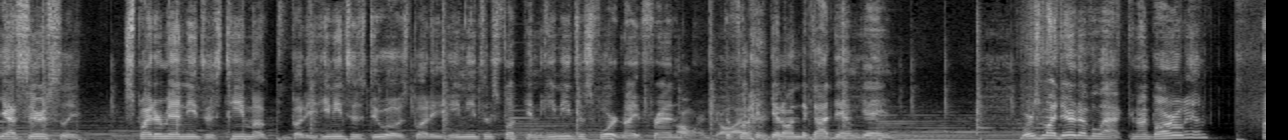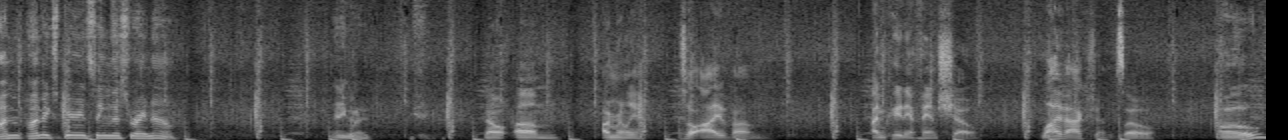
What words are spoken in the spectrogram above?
yeah, seriously. Spider-Man needs his team up, buddy. He needs his duos, buddy. He needs his fucking he needs his Fortnite friend. Oh my to fucking get on the goddamn game. Where's my Daredevil at? Can I borrow him? I'm I'm experiencing this right now. Anyway, No, um, I'm really so I've um, I'm creating a fan show, live action. So, oh,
